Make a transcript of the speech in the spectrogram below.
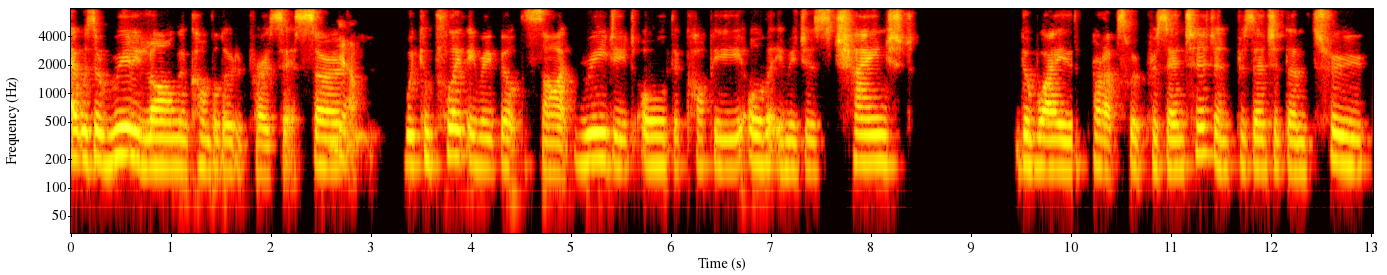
It was a really long and convoluted process. So yeah. we completely rebuilt the site, redid all the copy, all the images, changed the way the products were presented and presented them to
